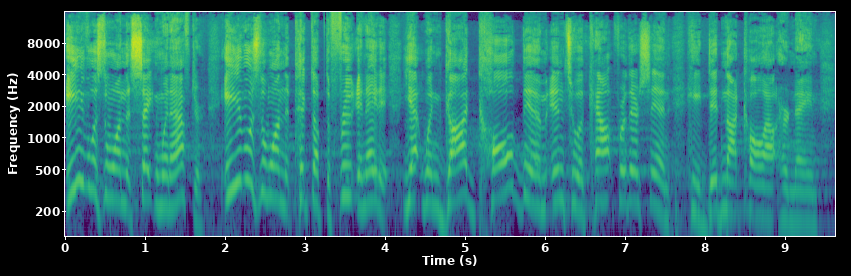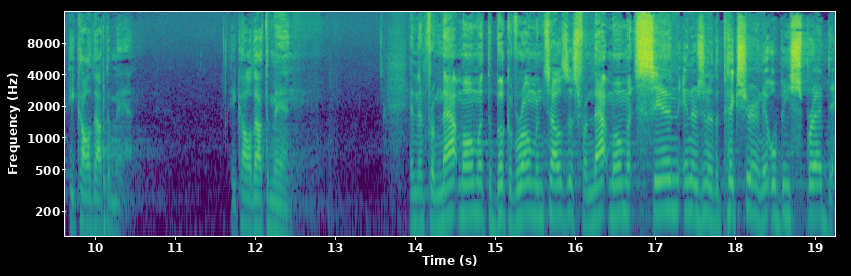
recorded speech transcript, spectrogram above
Eve was the one that Satan went after. Eve was the one that picked up the fruit and ate it. Yet when God called them into account for their sin, he did not call out her name, he called out the man. He called out the man. And then from that moment, the book of Romans tells us, from that moment, sin enters into the picture and it will be spread to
